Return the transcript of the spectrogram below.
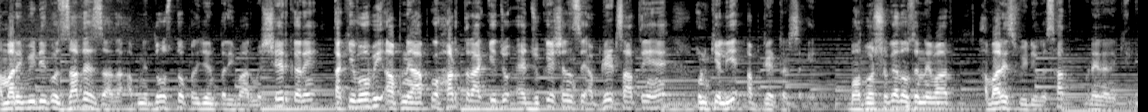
हमारी वीडियो को ज़्यादा से ज़्यादा अपने दोस्तों, परिजन, परिवार में शेयर करें, ताकि वो भी अपने आप को हर तरह की जो एजुकेशन से अपडेट्स आते हैं, उनके लिए अपडेट कर सके। बहुत बहुत शुक्रिया, दोस्तों, धन्यवाद हमारे इस वीडियो के साथ बने रहने के लिए।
